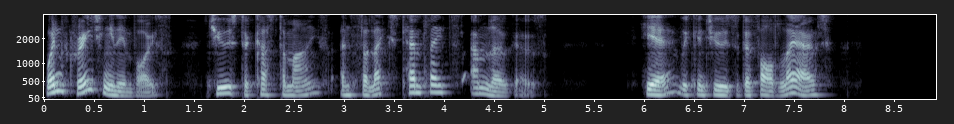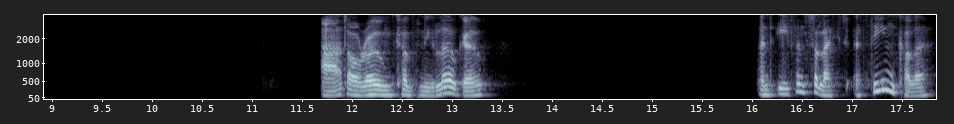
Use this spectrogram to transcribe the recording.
When creating an invoice, choose to customize and select templates and logos. Here we can choose the default layout, add our own company logo, and even select a theme colour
